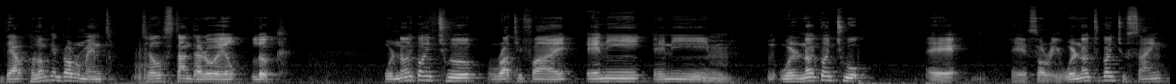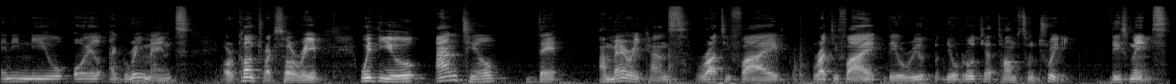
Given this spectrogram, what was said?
the Colombian government tells Standard Oil, look, we're not going to ratify any any we're not going to uh, uh, sorry we're not going to sign any new oil agreements or contracts sorry with you until the Americans ratify ratify the, the Urrutia-Thomson Treaty. This means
